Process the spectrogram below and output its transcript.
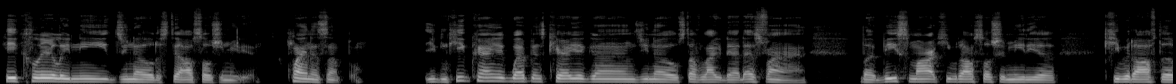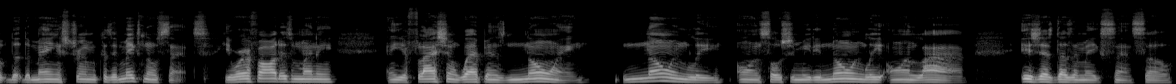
he clearly needs, you know, to stay off social media. Plain and simple. You can keep carrying your weapons, carry your guns, you know, stuff like that. That's fine. But be smart, keep it off social media, keep it off the, the, the mainstream because it makes no sense. You're worth all this money and you're flashing weapons knowing, knowingly on social media, knowingly on live. It just doesn't make sense. So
